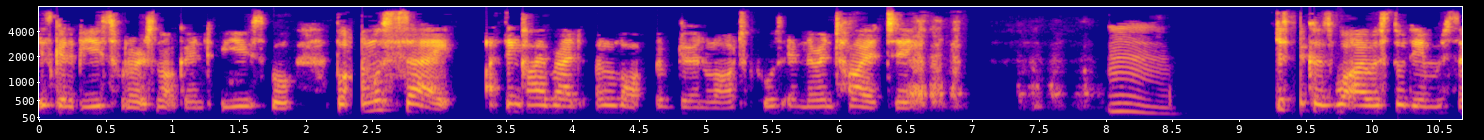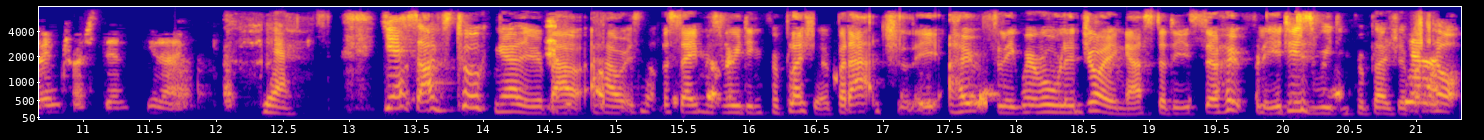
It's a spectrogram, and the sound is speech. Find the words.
is going to be useful or it's not going to be useful. But I must say, I think I read a lot of journal articles in their entirety Mm. Just because what I was studying was so interesting, you know. Yes. Yes, I was talking earlier about how it's not the same as reading for pleasure, but actually, hopefully, we're all enjoying our studies. So hopefully, it is reading for pleasure, but not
